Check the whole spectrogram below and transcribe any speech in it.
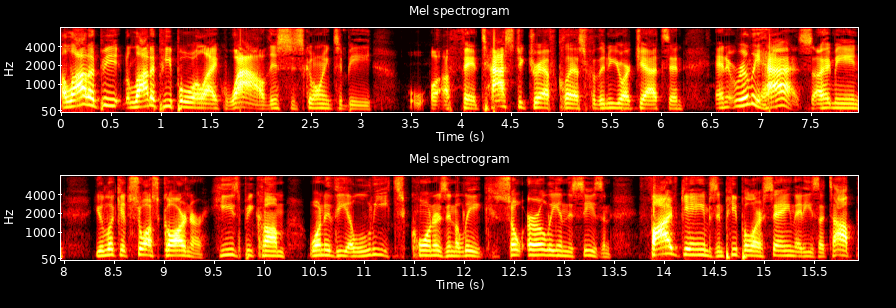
a lot of be, a lot of people were like wow this is going to be a fantastic draft class for the New York Jets. And and it really has. I mean you look at Sauce Gardner. He's become one of the elite corners in the league so early in the season. 5 games and people are saying that he's a top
